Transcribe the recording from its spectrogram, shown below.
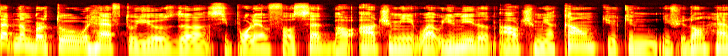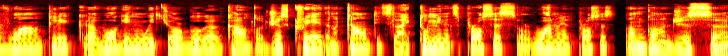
Step number two, we have to use the Sepolia faucet by Alchemy. Well, you need an Alchemy account. You can, if you don't have one, click uh, login with your Google account or just create an account. It's like two minutes process or one minute process. I'm gonna just uh,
